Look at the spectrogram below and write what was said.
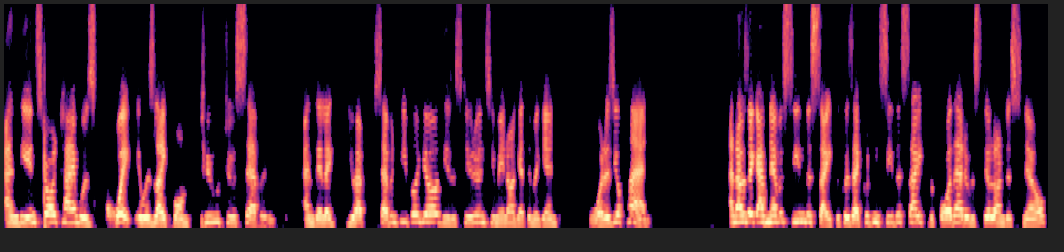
and the install time was quick. It was like from two to seven, and they're like, "You have seven people here. These are students. You may not get them again. What is your plan?" And I was like, I've never seen this site because I couldn't see the site. Before that, it was still under snow.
